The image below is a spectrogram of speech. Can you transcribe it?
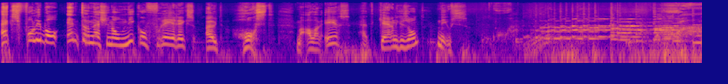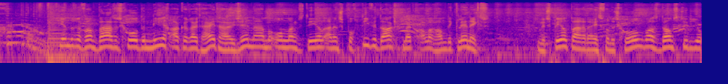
ex-volleybal international Nico Freriks uit Horst. Maar allereerst het kerngezond nieuws. Kinderen van basisschool De Neerakker uit Heidhuizen namen onlangs deel aan een sportieve dag met allerhande clinics. In het speelparadijs van de school was dansstudio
